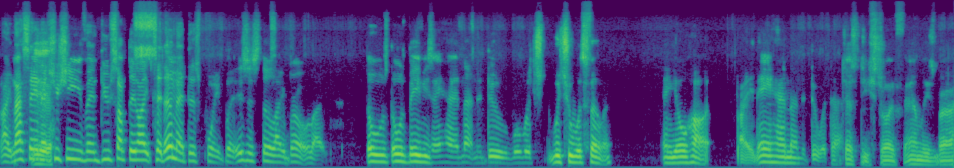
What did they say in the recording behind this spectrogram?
like not saying Yeah. that you should even do something like to them at this point but it's just still like bro like those those babies ain't had nothing to do with what, what you was feeling in your heart like they ain't had nothing to do with that Just destroy families, bro.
